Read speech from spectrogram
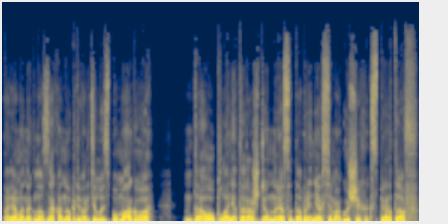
Прямо на глазах оно превратилось в бумагу. Дао – планета, рожденная с одобрения всемогущих экспертов.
